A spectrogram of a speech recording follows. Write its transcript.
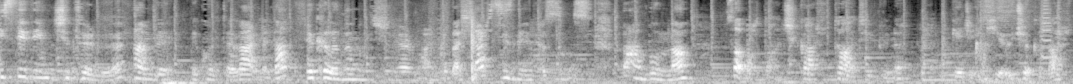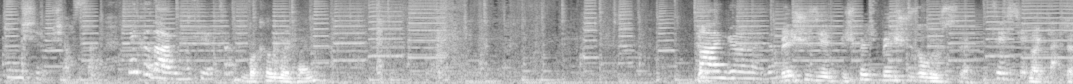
İstediğim çıtırlığı hem de dekolte vermeden yakaladığımı düşünüyorum arkadaşlar. Siz ne diyorsunuz? Ben bununla sabahtan çıkar tatil günü gece 2'ye 3'e kadar dolaşırım şahsen. Ne kadar bunun fiyatı? Bakalım efendim. Ben görmedim. 575 500 olur size. Teşekkürler. Nakitte.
